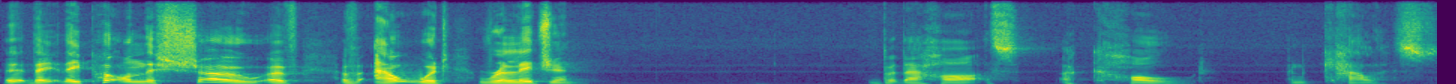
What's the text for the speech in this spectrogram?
They, they put on the show of, of outward religion but their hearts are cold and callous.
